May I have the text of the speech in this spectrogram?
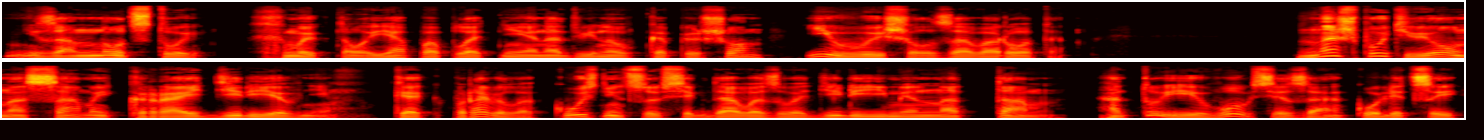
«Не занудствуй», – хмыкнул я, поплотнее надвинув капюшон и вышел за ворота. Наш путь вел на самый край деревни. Как правило, кузницу всегда возводили именно там, а то и вовсе за околицей.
